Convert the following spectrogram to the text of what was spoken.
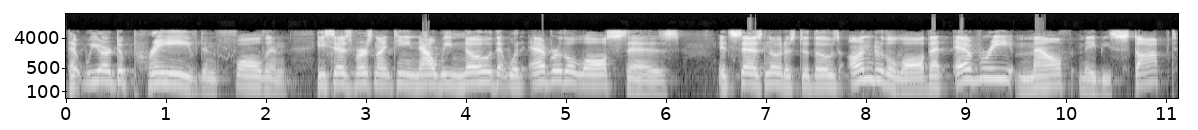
That we are depraved and fallen. He says, verse 19, Now we know that whatever the law says, it says, notice, to those under the law, that every mouth may be stopped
